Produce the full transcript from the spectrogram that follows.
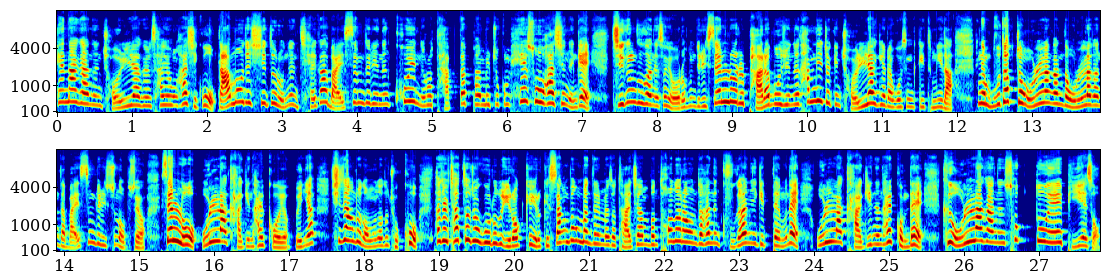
해나가는 전략을 사용하시고 나머지 시드로는 제가 말씀드리는 코인으로 답답함을 조금 해소하시는 게 지금 구간에서 여러분들이 셀로를 바라보시는 합리적인 전략이라고 생각이 듭니다. 그냥 무작정 올라간다 올라간다 말씀 드릴 수는 없어요. 셀로 올라가긴 할 거예요. 왜냐? 시장도 너무나도 좋고 사실 차트적으로도 이렇게 이렇게 쌍봉 만들면서 다시 한번 턴어라운드 하는 구간이기 때문에 올라가기는 할 건데 그 올라가는 속도 에 비해서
